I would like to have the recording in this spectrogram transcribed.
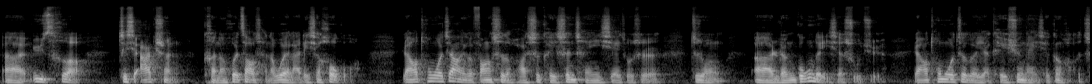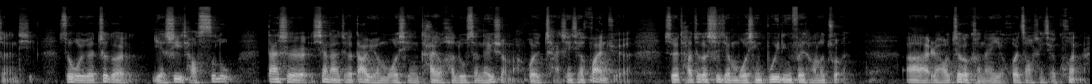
呃预测这些 action 可能会造成的未来的一些后果，然后通过这样一个方式的话是可以生成一些就是这种。呃，人工的一些数据，然后通过这个也可以训练一些更好的智能体，所以我觉得这个也是一条思路。但是现在这个大语言模型它有 hallucination 嘛，会产生一些幻觉，所以它这个世界模型不一定非常的准。啊，然后这个可能也会造成一些困难。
